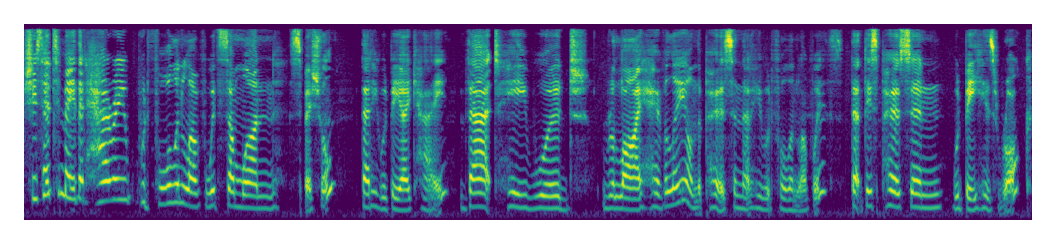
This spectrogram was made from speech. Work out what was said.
she said to me that Harry would fall in love with someone special, that he would be okay, that he would rely heavily on the person that he would fall in love with, that this person would be his rock,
